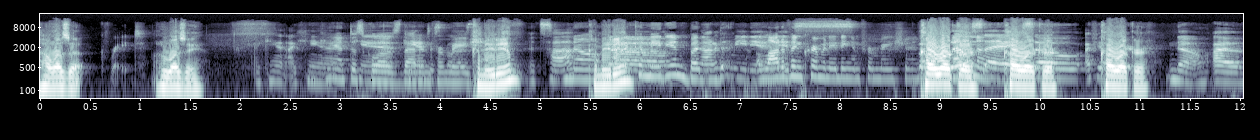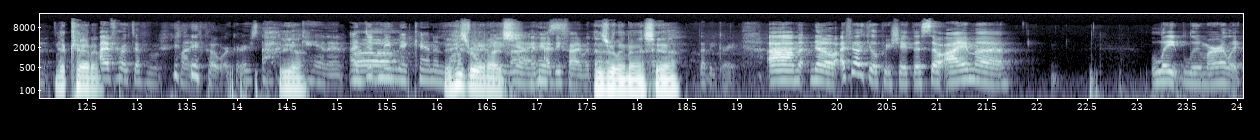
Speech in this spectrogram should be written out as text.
How was it? Great. Who was he? I can't. Can't. can't disclose that can't information. that. Comedian? It's Huh? no, Comedian? not a comedian, but Not a th- comedian. a lot of incriminating information. But I will Coworker. say, Coworker. so I like Coworker. No, um, Nick Cannon. I've hooked up with plenty of coworkers. Ugh, Yeah. Nick Cannon. I did meet Nick Cannon. Yeah, he's really nice. Yeah, he's- I'd be fine with He's really nice. Yeah. That'd be great. Um, no, I feel like you'll appreciate this. So I am a late bloomer, like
